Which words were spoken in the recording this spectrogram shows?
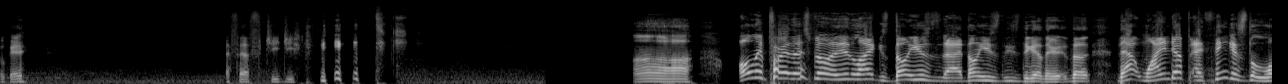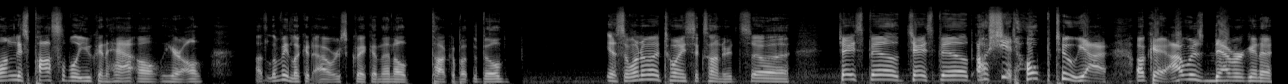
Okay. FF GG. uh only part of this build I didn't like is don't use that. Don't use these together. The that wind up I think is the longest possible you can have. Oh, here I'll uh, let me look at hours quick and then I'll talk about the build. Yeah, so one of them 2600. So uh, Chase build, chase build. Oh shit, hope too. Yeah. Okay, I was never gonna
